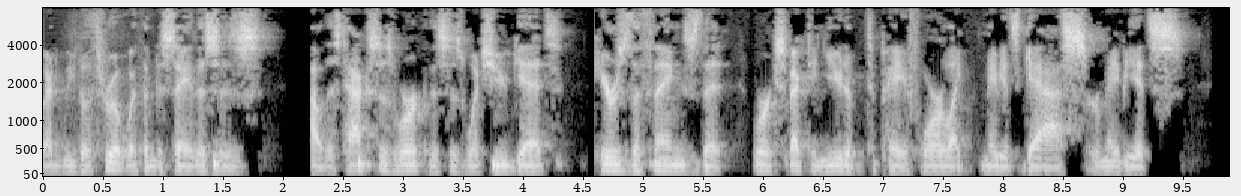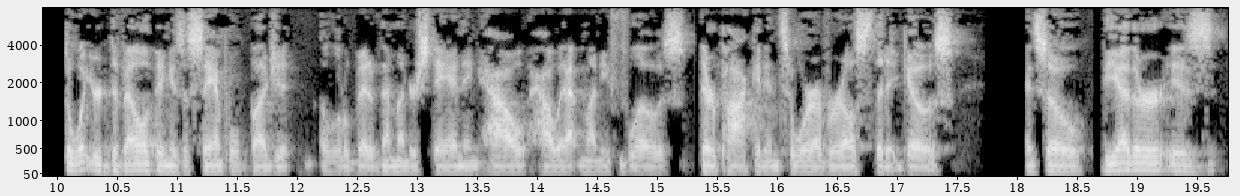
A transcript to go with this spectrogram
I'd, we go through it with them to say, this is how this taxes work. This is what you get. Here's the things that we're expecting you to, to pay for. Like maybe it's gas or maybe it's, so what you're developing is a sample budget, a little bit of them understanding how, how that money flows their pocket into wherever else that it goes. And so the other is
